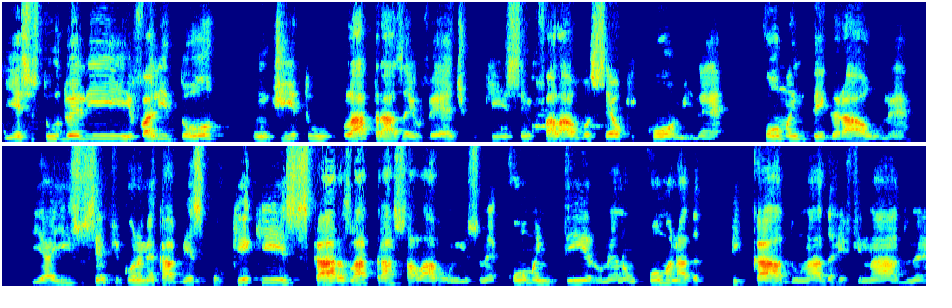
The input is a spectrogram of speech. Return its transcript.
e esse estudo ele validou um dito lá atrás ayurvédico que sempre falava você é o que come, né? Coma integral, né? E aí isso sempre ficou na minha cabeça, por que que esses caras lá atrás falavam isso, né? Coma inteiro, né? Não coma nada picado, nada refinado, né?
